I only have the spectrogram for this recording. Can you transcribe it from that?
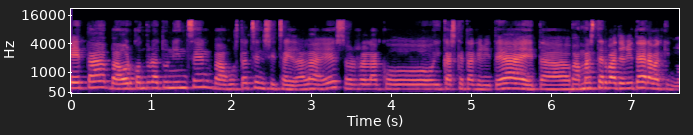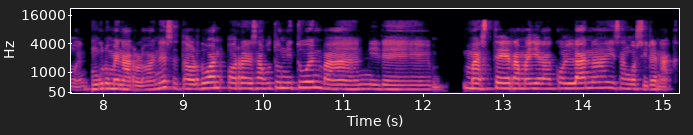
Eta ba hor konturatu nintzen, ba gustatzen zitzaidala, ez? Horrelako ikasketak egitea eta ba master bat egitea erabakin nuen. Ingurumen arloan, ez? Eta orduan horre ezagutu nituen ba nire master amaierako lana izango zirenak.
